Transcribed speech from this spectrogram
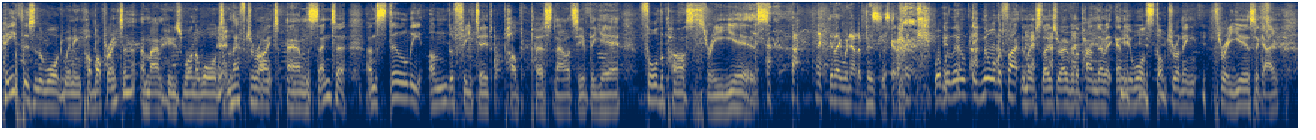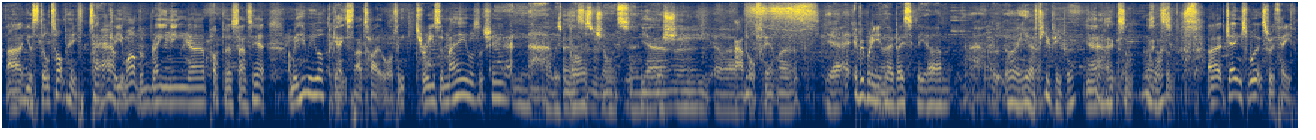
Heath is an award-winning pub operator, a man who's won awards left, right, and centre, and still the undefeated pub personality of the year for the past three years. they went out of business. well, we'll ignore the fact that most of those are over the pandemic and the awards stopped running three years ago. Uh, you're still top, Heath. Technically, you are the reigning uh, pub personality here. I mean, who were you up against that title? I think Theresa May, wasn't she? nah, it was Boris Johnson, yeah. Rishi, uh, Adolf Hitler. yeah, everybody, no, basically, um, uh, yeah, a few people. Yeah, excellent. that was nice. excellent. Uh, James works with Heath.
